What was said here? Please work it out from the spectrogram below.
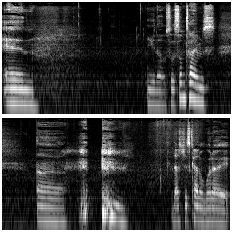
and you know, so sometimes uh that's just kind of what I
